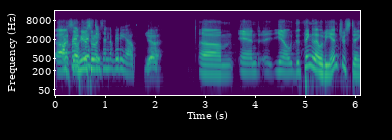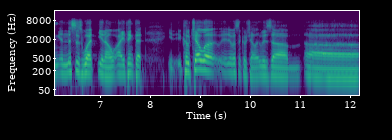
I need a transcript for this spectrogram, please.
Our Uh, so friend here's what. I- in the video. yeah. um and uh, you know the thing that would be interesting and this is what you know i think that coachella it wasn't coachella it was um uh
